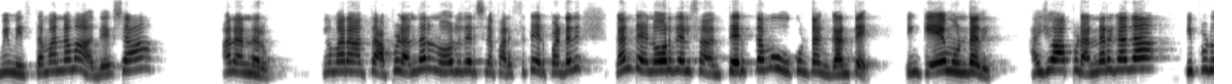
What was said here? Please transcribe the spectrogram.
మేము ఇస్తామన్నామా అధ్యక్ష? అని అన్నారు. ఇక మరి అంత అప్పుడు అందరూ నోరు తెరిచిన పరిస్థితి ఏర్పడ్డది. గంతే నోరు తెరిస తెరుతాము ఊకుంటాం గంతే. ఇంకేముండదు. అయ్యో అప్పుడు అన్నారు కదా! ఇప్పుడు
